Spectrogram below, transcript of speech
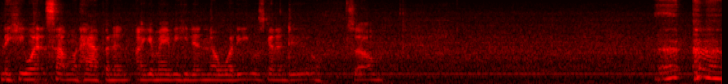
Nikki went, something would happen, and I guess maybe he didn't know what he was gonna do, so.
